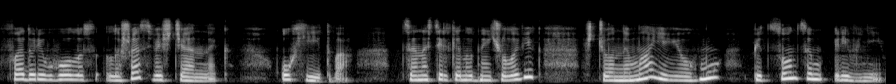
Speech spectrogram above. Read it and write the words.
Федорів голос лише священник Охітва. Це настільки нудний чоловік, що немає йому під сонцем рівні.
